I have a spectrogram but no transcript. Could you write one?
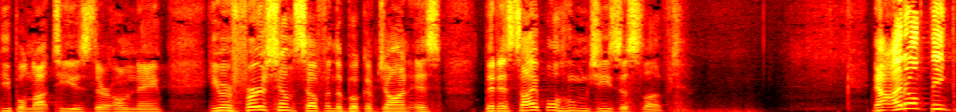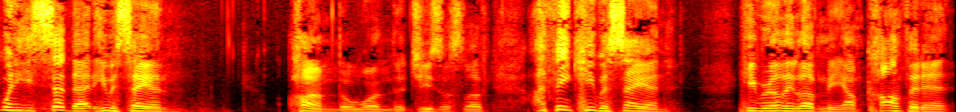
people not to use their own name. He refers to himself in the book of John as the disciple whom Jesus loved. Now, I don't think when he said that, he was saying, I'm the one that Jesus loved. I think he was saying, He really loved me. I'm confident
